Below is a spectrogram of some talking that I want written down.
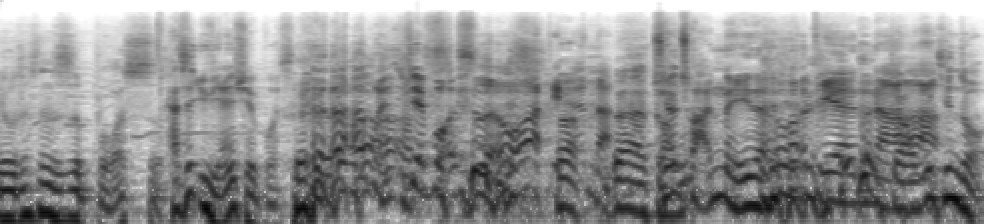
有的甚至是博士。还是语言学博士、文学博士，我天哪！呃学传媒的，我天哪！搞不清楚，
